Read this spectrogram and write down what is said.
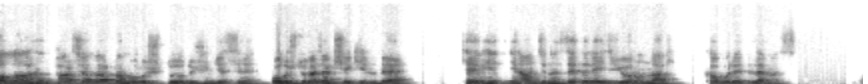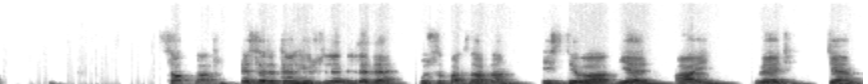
Allah'ın parçalardan oluştuğu düşüncesini oluşturacak şekilde tevhid inancını zedeleyici yorumlar kabul edilemez. Safvar, eseri telhüs ile birlikte de bu sıfatlardan istiva, yed, ayn, vec, cem,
